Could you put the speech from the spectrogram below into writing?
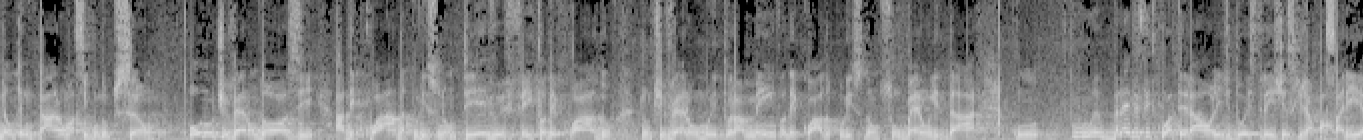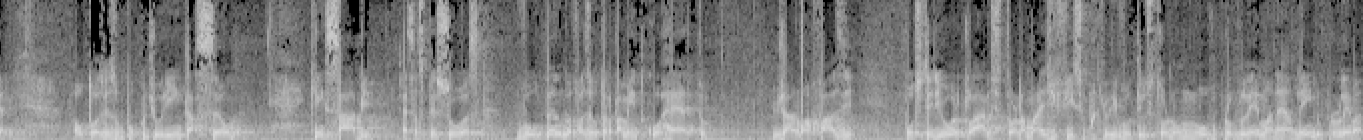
não tentaram uma segunda opção ou não tiveram dose adequada, por isso não teve o efeito adequado não tiveram um monitoramento adequado, por isso não souberam lidar com um breve efeito colateral ali de dois, três dias que já passaria. Faltou às vezes um pouco de orientação. Quem sabe essas pessoas voltando a fazer o tratamento correto, já numa fase posterior, claro, se torna mais difícil porque o Rivotril se tornou um novo problema, né? Além do problema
